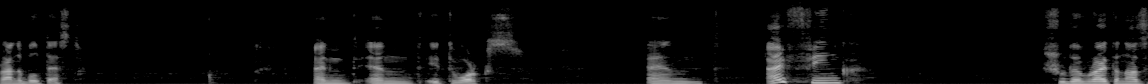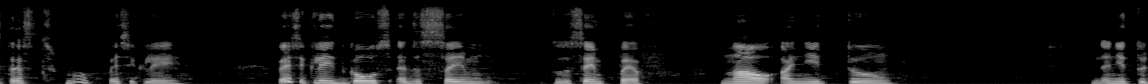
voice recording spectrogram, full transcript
runnable test. And and it works. And I think should I write another test. No basically basically it goes at the same to the same path. Now I need to I need to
